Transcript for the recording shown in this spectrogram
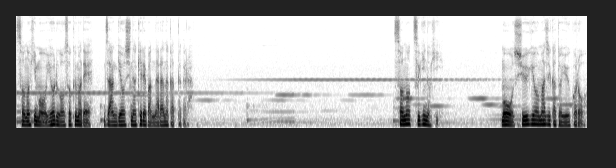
その日も夜遅くまで残業しなければならなかったから。その次の日もう就業間近という頃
